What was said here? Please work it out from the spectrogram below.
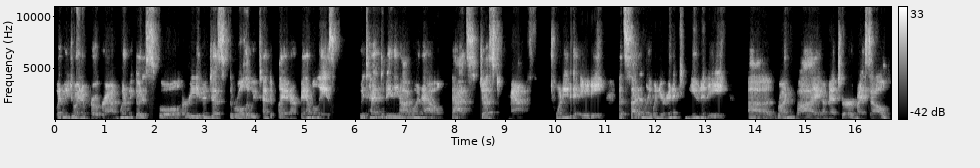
when we join a program, when we go to school, or even just the role that we tend to play in our families, we tend to be the odd one out. That's just math 20 to 80. But suddenly, when you're in a community uh, run by a mentor, myself,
